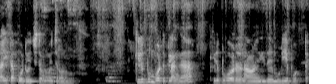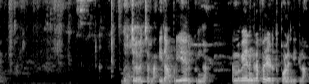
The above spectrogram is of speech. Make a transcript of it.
டைட்டாக போட்டு வச்சுட்டோம் வச்சிடணும் கிளிப்பும் போட்டுக்கலாங்க. கிளிப்பு போட நான் இது முடியே போட்டுட்டேன். ஃப்ரிட்ஜில் வச்சிடலாம் இது அப்படியே இருக்குங்க. நம்ம வேணுங்கிறப்ப எடுத்து புழங்கிக்கலாம்.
